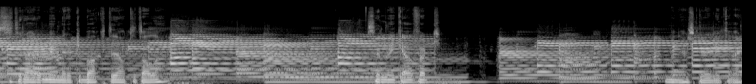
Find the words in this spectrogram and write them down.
Sitter her og mimrer tilbake til 80-tallet. Selv om jeg ikke er født. Men husker det likevel.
